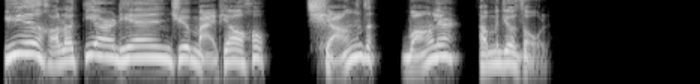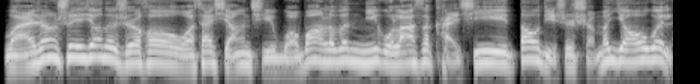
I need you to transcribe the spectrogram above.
约好了第二天去买票后，强子、王亮他们就走了。晚上睡觉的时候，我才想起我忘了问尼古拉斯·凯奇到底是什么妖怪了。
